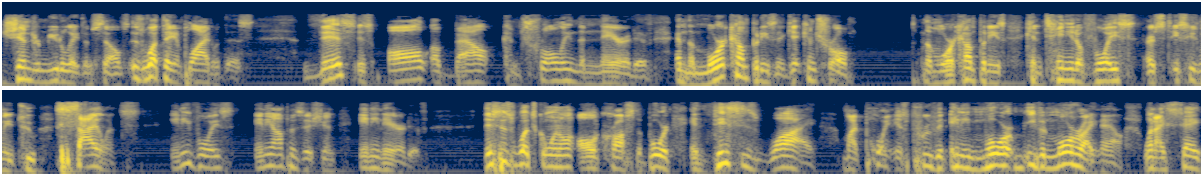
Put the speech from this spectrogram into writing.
gender mutilate themselves, is what they implied with this. This is all about controlling the narrative. And the more companies that get control, the more companies continue to voice, or excuse me, to silence any voice, any opposition, any narrative. This is what's going on all across the board, and this is why my point is proven any more, even more right now. When I say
